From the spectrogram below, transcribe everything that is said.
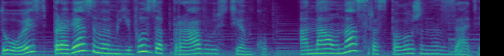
То есть провязываем его за правую стенку. Она у нас расположена сзади.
